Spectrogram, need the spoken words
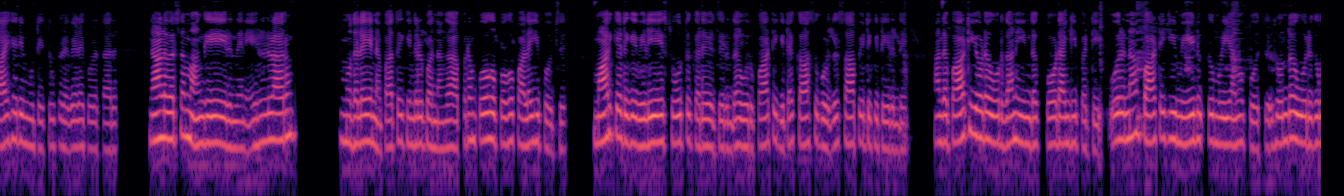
காய்கறி மூட்டை தூக்குற வேலை கொடுத்தாரு. நாலு வருஷம் அங்கேயே இருந்தேன். எல்லாரும் முதல்ல என்னை பார்த்து கிண்டல் பண்ணாங்க. அப்புறம் போக போக பழகி போச்சு. மார்க்கெட்டுக்கு வெளியே சோத்து கடை வச்சுருந்த ஒரு பாட்டிக்கிட்ட காசு கொடுத்து சாப்பிட்டுக்கிட்டு இருந்தேன். அந்த பாட்டியோட ஊர் தான் இந்த கோடாங்கிப்பட்டி. ஒரு நாள் பாட்டிக்கு மேலுக்கு முடியாமல் போச்சு. சொந்த ஊருக்கு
